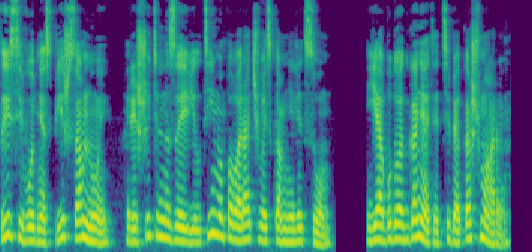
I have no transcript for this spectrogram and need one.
«Ты сегодня спишь со мной», – решительно заявил Тима, поворачиваясь ко мне лицом. «Я буду отгонять от тебя кошмары»,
